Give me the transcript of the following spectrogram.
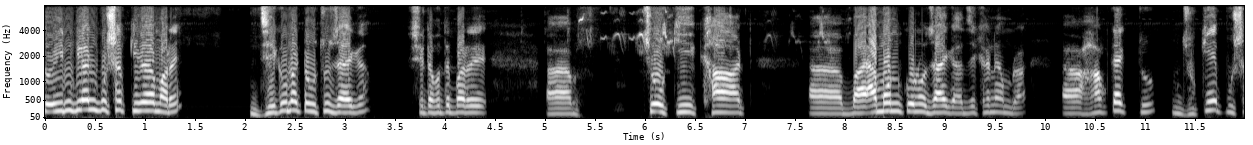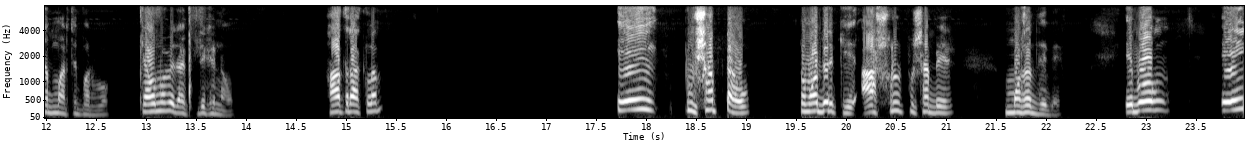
তো ইনক্লাইন পুশ আপ কীভাবে মারে? যে কোনো একটা উঁচু জায়গা, সেটা হতে পারে চৌকি, খাট বা এমন কোনো জায়গা যেখানে আমরা হালকা একটু ঝুঁকে পুশ মারতে পারব। কেমনভাবে দেখ নাও। হাত রাখলাম। এই পুশ তোমাদেরকে আসল পুশ মজা দেবে। এবং এই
